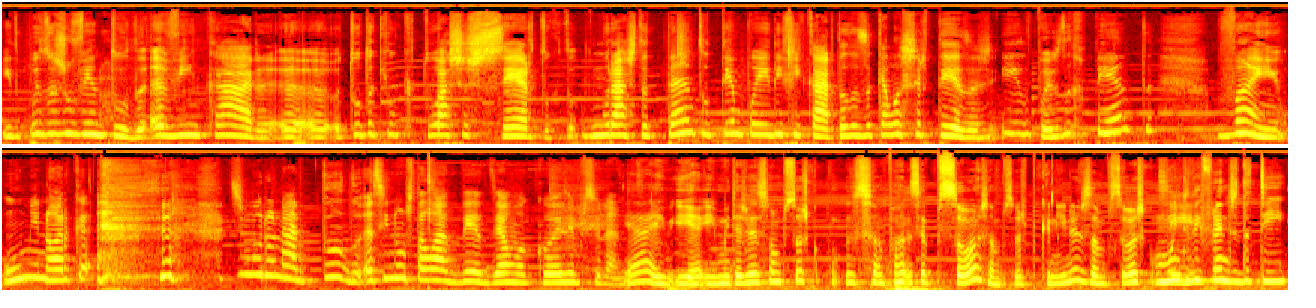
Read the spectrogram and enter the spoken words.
e depois a juventude a vincar uh, uh, tudo aquilo que tu achas certo, que tu demoraste tanto tempo a edificar, todas aquelas certezas, e depois de repente vem um Minorca desmoronar tudo, assim num estalar de dedos, é uma coisa impressionante. Yeah, e, e, e, muitas vezes são pessoas, são, são pessoas, são pessoas pequeninas, são pessoas muito diferentes de ti.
